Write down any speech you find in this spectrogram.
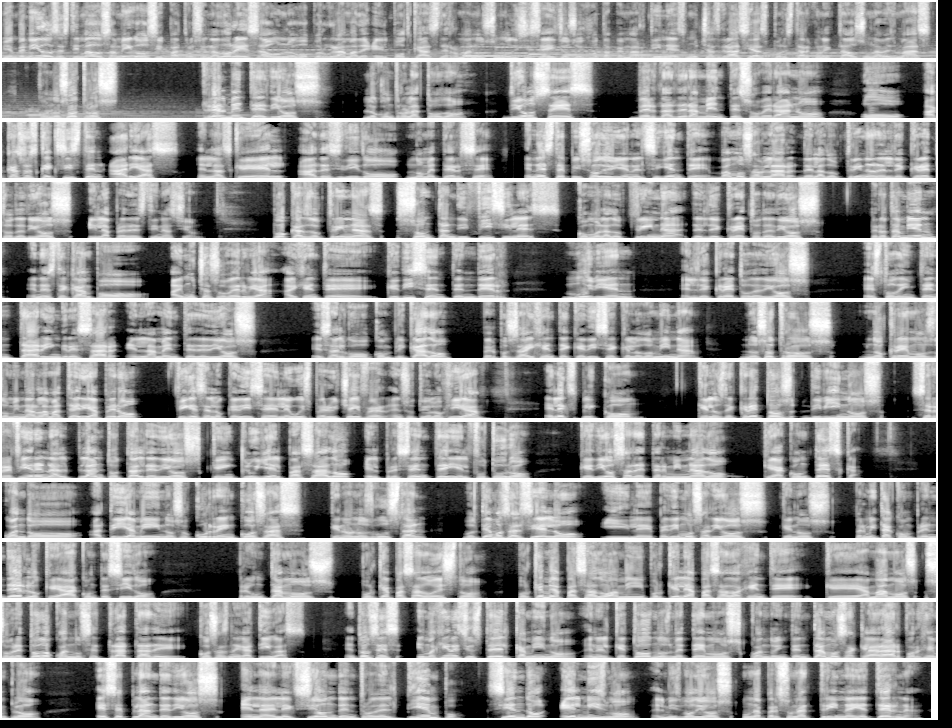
Bienvenidos estimados amigos y patrocinadores a un nuevo programa de el podcast de Romanos 1.16. Yo soy JP Martínez. Muchas gracias por estar conectados una vez más con nosotros. ¿Realmente Dios lo controla todo? ¿Dios es verdaderamente soberano o acaso es que existen áreas en las que Él ha decidido no meterse? En este episodio y en el siguiente vamos a hablar de la doctrina del decreto de Dios y la predestinación. Pocas doctrinas son tan difíciles como la doctrina del decreto de Dios, pero también en este campo hay mucha soberbia, hay gente que dice entender muy bien el decreto de Dios, esto de intentar ingresar en la mente de Dios es algo complicado, pero pues hay gente que dice que lo domina, nosotros no creemos dominar la materia, pero fíjese lo que dice Lewis Perry Schaeffer en su teología. Él explicó que los decretos divinos se refieren al plan total de Dios que incluye el pasado, el presente y el futuro que Dios ha determinado que acontezca. Cuando a ti y a mí nos ocurren cosas que no nos gustan, volteamos al cielo y le pedimos a Dios que nos permita comprender lo que ha acontecido, preguntamos, ¿por qué ha pasado esto? ¿Por qué me ha pasado a mí? ¿Por qué le ha pasado a gente que amamos? Sobre todo cuando se trata de cosas negativas. Entonces, imagínese usted el camino en el que todos nos metemos cuando intentamos aclarar, por ejemplo, ese plan de Dios en la elección dentro del tiempo, siendo Él mismo, el mismo Dios, una persona trina y eterna.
